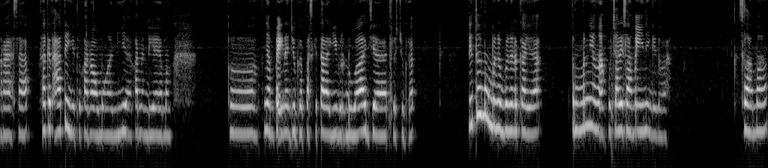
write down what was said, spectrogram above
ngerasa sakit hati gitu karena omongan dia karena dia emang uh, nyampeinnya juga pas kita lagi berdua aja. Terus juga dia tuh emang bener-bener kayak temen yang aku cari selama ini gitu lah. Selama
